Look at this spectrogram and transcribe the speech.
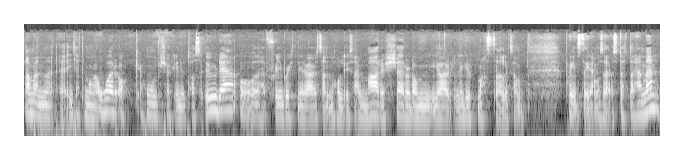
ja, men, eh, jättemånga år och hon försöker nu ta sig ur det och den här Free Britney-rörelsen håller ju så här marscher och de gör, lägger upp massa liksom, på Instagram och, så där, och stöttar henne.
